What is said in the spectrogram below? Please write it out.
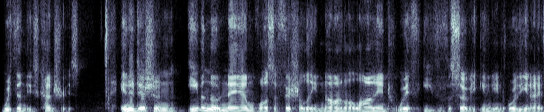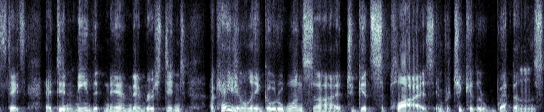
within these countries. In addition, even though NAM was officially non aligned with either the Soviet Union or the United States, that didn't mean that NAM members didn't occasionally go to one side to get supplies, in particular weapons,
